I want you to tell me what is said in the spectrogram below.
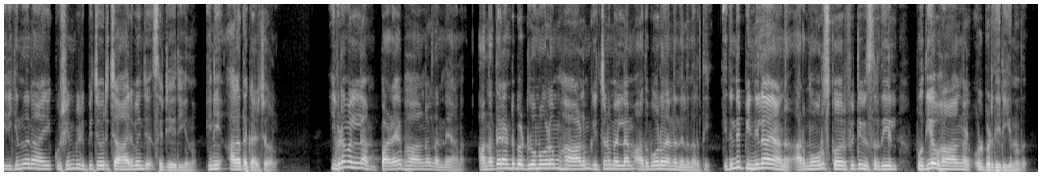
ഇരിക്കുന്നതിനായി കുഷിൻ പിടിപ്പിച്ച ഒരു ചാരുബെഞ്ച് സെറ്റ് ചെയ്തിരിക്കുന്നു. ഇനി അകത്തെ കാഴ്ചകൾ. ഇവിടമെല്ലാം പഴയ ഭാഗങ്ങൾ തന്നെയാണ്. അന്നത്തെ രണ്ട് ബെഡ്റൂമുകളും ഹാളും കിച്ചണും എല്ലാം അതുപോലെ തന്നെ നിലനിർത്തി. ഇതിന്റെ പിന്നിലായാണ് അറുന്നൂറ് സ്ക്വയർ ഫീറ്റ് വിസ്തൃതിയിൽ പുതിയ ഭാഗങ്ങൾ ഉൾപ്പെടുത്തിയിരിക്കുന്നത്.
